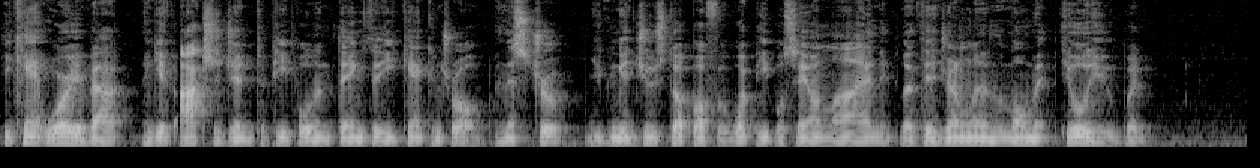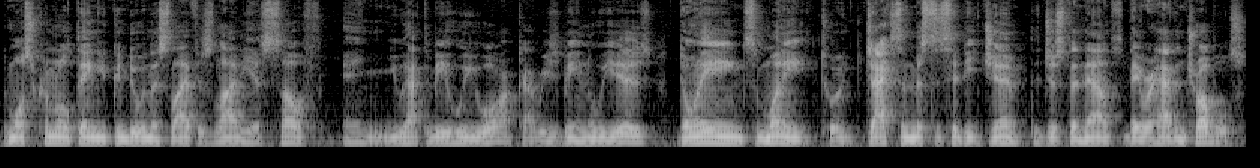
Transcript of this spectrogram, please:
he can't worry about and give oxygen to people and things that he can't control. And that's true. You can get juiced up off of what people say online and let the adrenaline of the moment fuel you, but the most criminal thing you can do in this life is lie to yourself and you have to be who you are. Kyrie's being who he is, donating some money to a Jackson, Mississippi gym that just announced they were having troubles.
